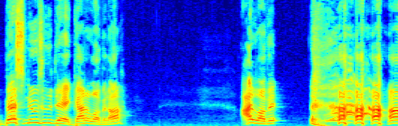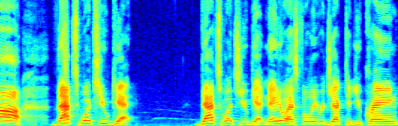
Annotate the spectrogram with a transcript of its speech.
Best news of the day. Gotta love it, huh? I love it. That's what you get. That's what you get. NATO has fully rejected Ukraine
